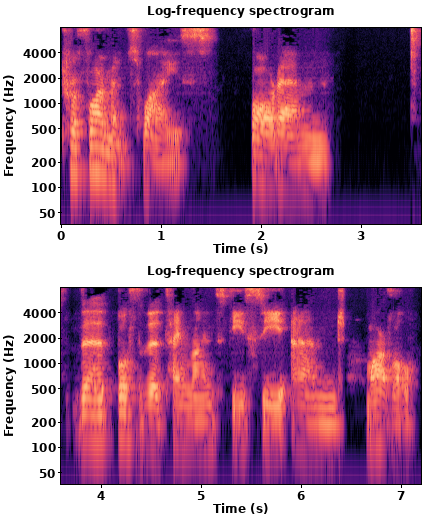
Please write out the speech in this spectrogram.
performance-wise, for um, the both of the timelines, DC and Marvel,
